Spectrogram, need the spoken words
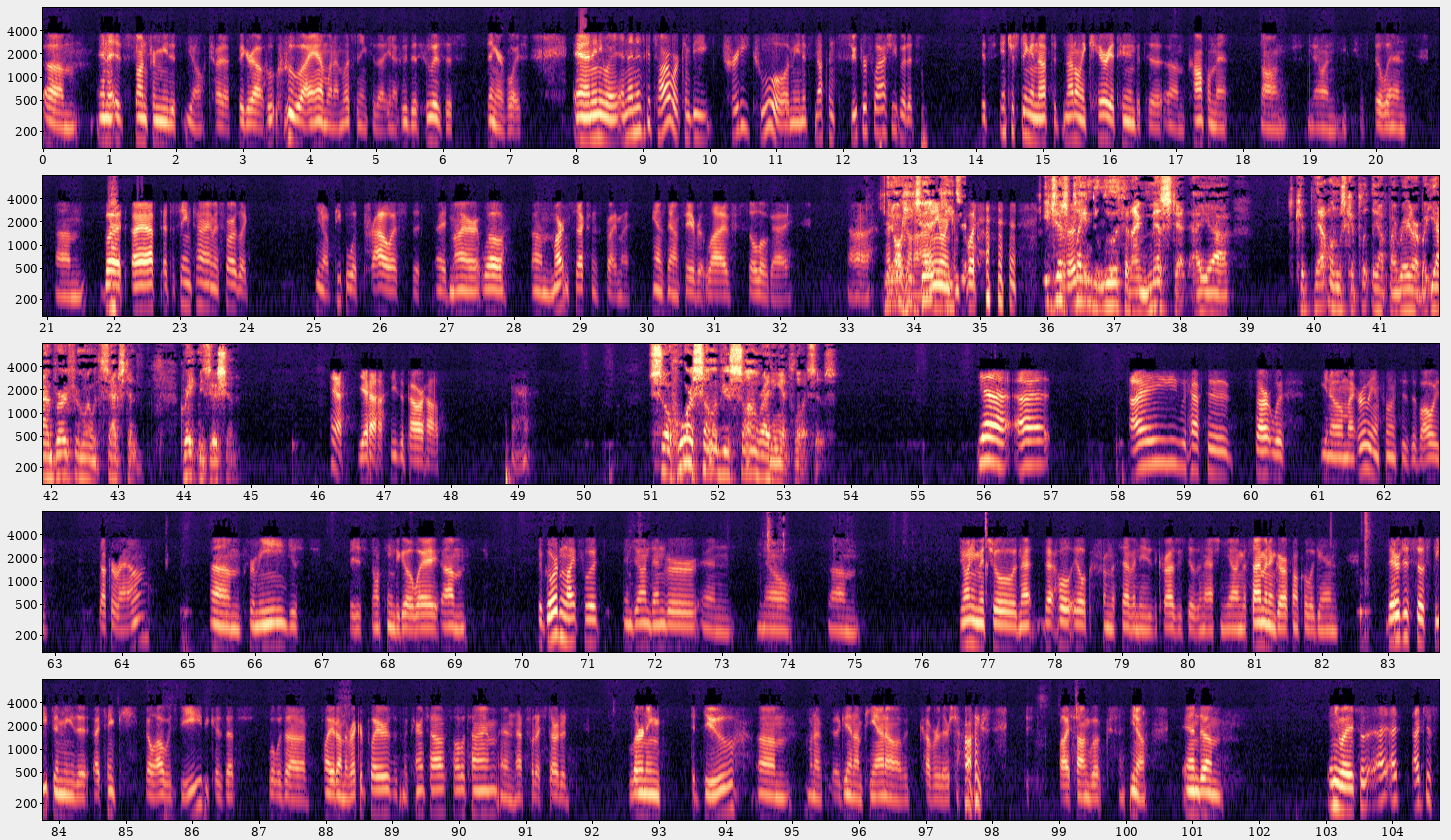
um, and it- it's fun for me to, you know, try to figure out who who I am when I'm listening to that. You know, who this who is this singer voice? And anyway, and then his guitar work can be pretty cool. I mean, it's nothing super flashy, but it's it's interesting enough to not only carry a tune but to um, complement songs, you know, and you can fill in. Um, but I have, at the same time, as far as like, you know, people with prowess that I admire, well, um, Martin Sexton is probably my hands down favorite live solo guy. Uh, You know, he just- he can just- play. He just played in Duluth, and I missed it. I uh, that one was completely off my radar. But yeah, I'm very familiar with Sexton. Great musician. yeah, yeah, he's a powerhouse. So, who are some of your songwriting influences? Yeah, uh, I would have to start with, you know, my early influences have always stuck around. Um, for me, just they just don't seem to go away. Um, so Gordon Lightfoot and John Denver and you know um, Joni Mitchell and that that whole ilk from the '70s, the Crosby, Stills and Nash and Young, the Simon and Garfunkel again. They're just so steeped in me that I think they'll always be because that's what was uh, played on the record players at my parents' house all the time, and that's what I started learning to do. Um, when I again on piano, I would cover their songs, just buy songbooks, you know, and um, anyway, so I, I I just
